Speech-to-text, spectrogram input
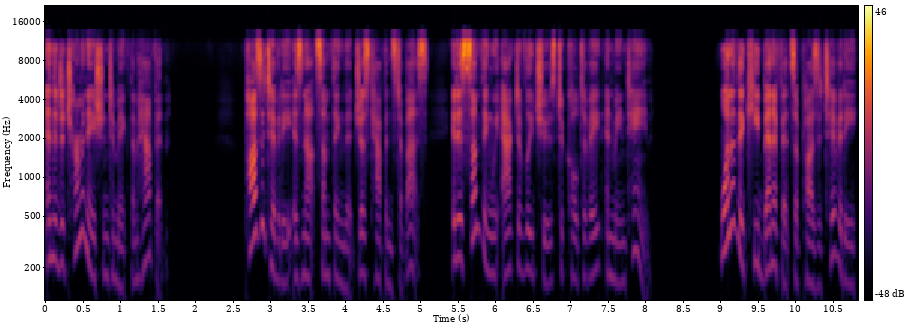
and the determination to make them happen. Positivity is not something that just happens to us, it is something we actively choose to cultivate and maintain. One of the key benefits of positivity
